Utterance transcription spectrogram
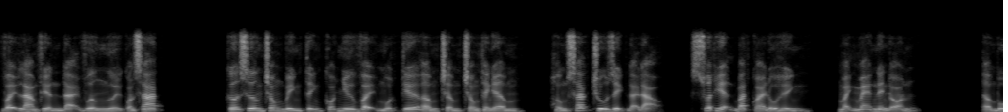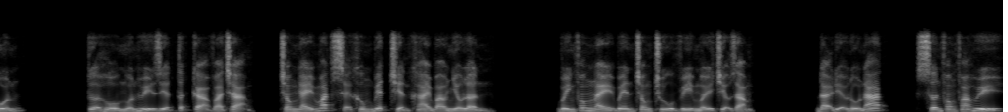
Vậy làm phiền đại vương ngươi quan sát. Cơ xương trong bình tĩnh có như vậy một tia âm trầm trong thanh âm, hồng sắc chu dịch đại đạo, xuất hiện bắt quái đồ hình, mạnh mẽ nên đón. Ở bốn, tựa hồ muốn hủy diệt tất cả va chạm, trong nháy mắt sẽ không biết triển khai bao nhiêu lần. Bình phong này bên trong chu vi mấy triệu dặm. Đại địa đổ nát, sơn phong phá hủy,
